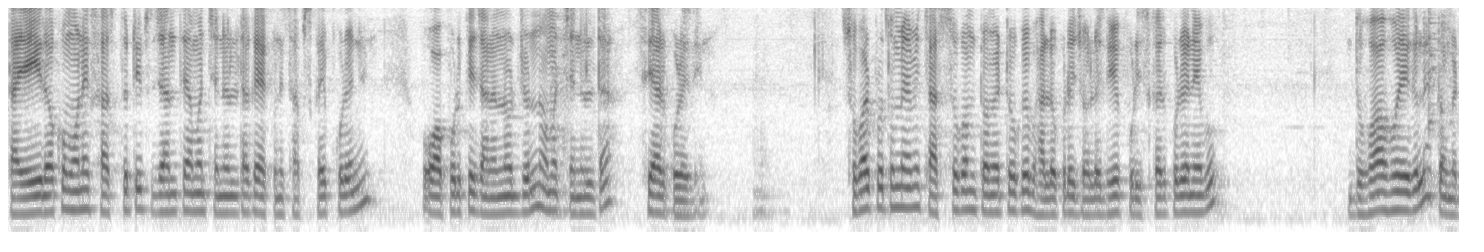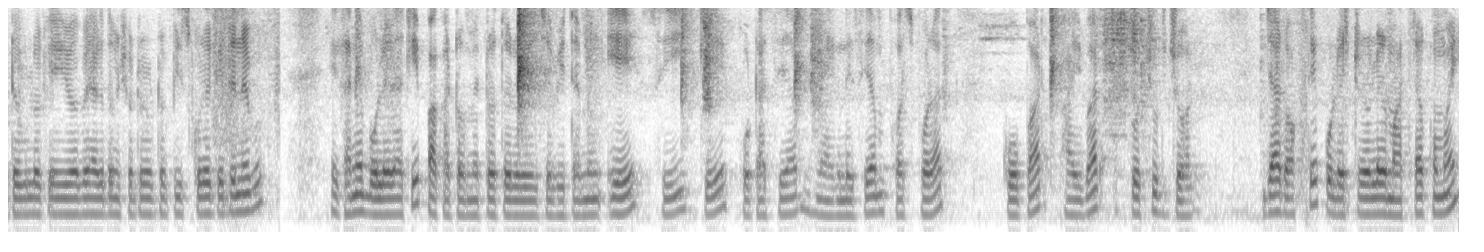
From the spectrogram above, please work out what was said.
তাই এই রকম অনেক স্বাস্থ্য টিপস জানতে আমার চ্যানেলটাকে এখনই সাবস্ক্রাইব করে নিন ও অপরকে জানানোর জন্য আমার চ্যানেলটা শেয়ার করে দিন। সবার প্রথমে আমি চারশো গ্রাম টমেটোকে ভালো করে জলে ধুয়ে পরিষ্কার করে নেব। ধোয়া হয়ে গেলে টমেটোগুলোকে এইভাবে একদম ছোটো ছোটো পিস করে কেটে নেব। এখানে বলে রাখি, পাকা টমেটোতে রয়েছে vitamin A C K potassium magnesium phosphorus copper fibre প্রচুর জল, যা রক্তে কোলেস্টেরলের মাত্রা কমায়।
